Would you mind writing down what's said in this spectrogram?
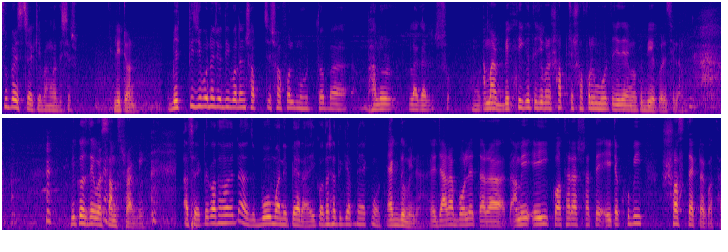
সুপারস্টার কে বাংলাদেশের? লিটন। ব্যক্তি জীবনে যদি বলেন সবচেয়ে সফল মুহূর্ত বা ভালো লাগার মুহূর্ত? আমার ব্যক্তিগত জীবনে সবচেয়ে সফল মুহূর্তে যদি আমি ওকে বিয়ে করেছিলাম। Because they were some struggle আচ্ছা একটা কথা হয় না যে বউ মানে প্যারা এই কথার সাথে কি আপনি একমত? একদমই না। যারা বলে তারা আমি এই কথাটার সাথে এইটা খুবই সস্তা একটা কথা।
